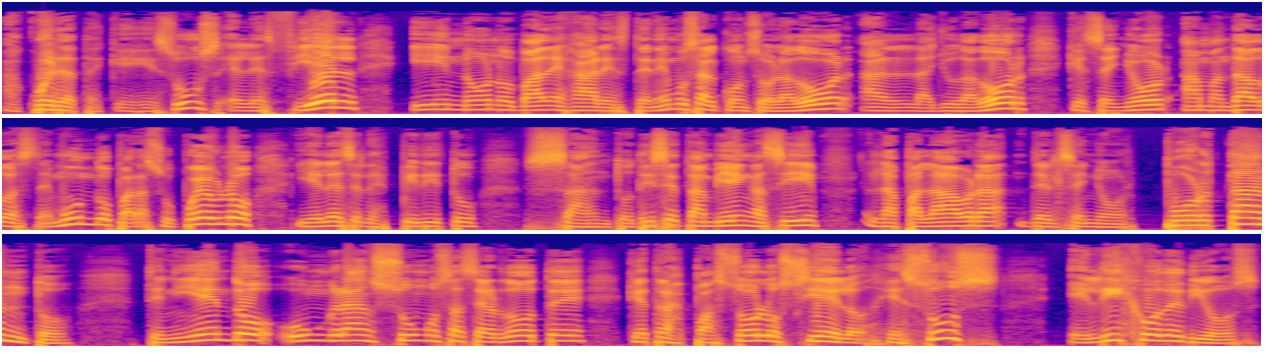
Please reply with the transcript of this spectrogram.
Acuérdate que Jesús, Él es fiel y no nos va a dejar. Tenemos al consolador, al ayudador que el Señor ha mandado a este mundo para su pueblo y Él es el Espíritu Santo. Dice también así la palabra del Señor. Por tanto, teniendo un gran sumo sacerdote que traspasó los cielos, Jesús, el Hijo de Dios,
